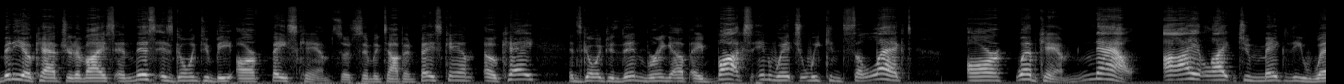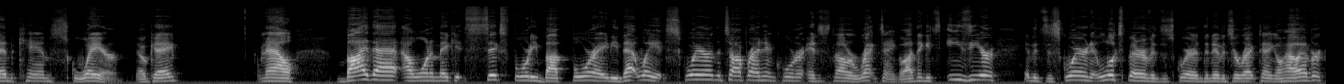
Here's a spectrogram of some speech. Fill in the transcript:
video capture device, and this is going to be our face cam. So simply type in face cam, okay. It's going to then bring up a box in which we can select our webcam. Now, I like to make the webcam square, okay? Now, by that, I want to make it 640 by 480. That way it's square in the top right-hand corner and it's not a rectangle. I think it's easier if it's a square and it looks better if it's a square than if it's a rectangle. However,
